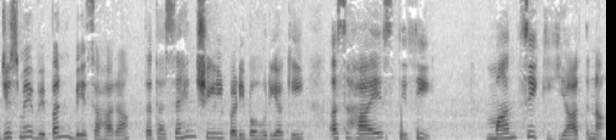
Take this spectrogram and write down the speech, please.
जिसमें विपन्न बेसहारा तथा सहनशील बड़ी बहुरिया की असहाय स्थिति, मानसिक यातना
